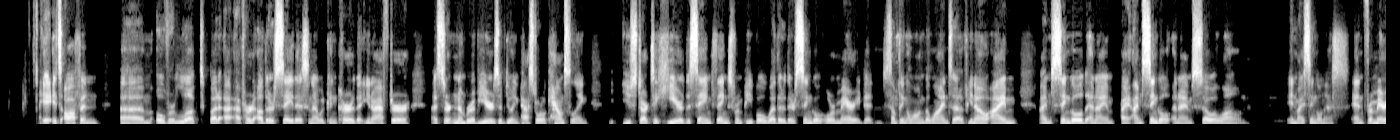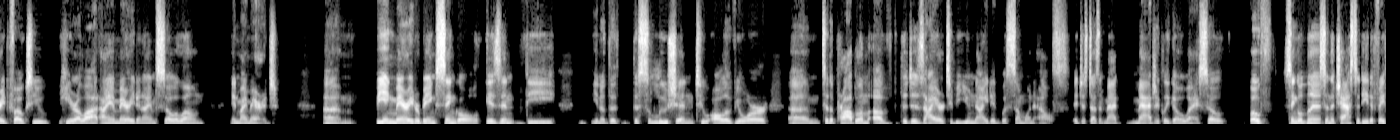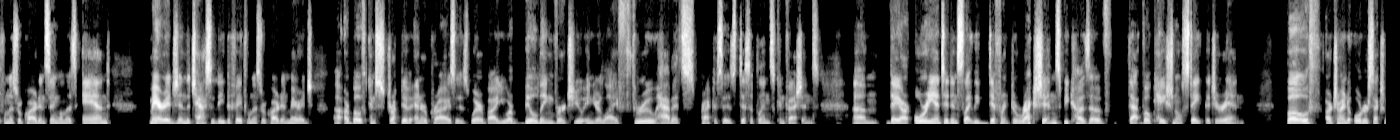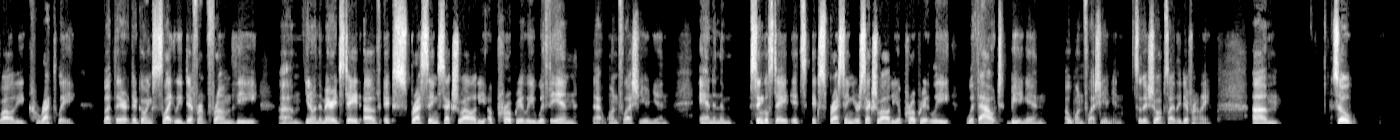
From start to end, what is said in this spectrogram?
it's often um, overlooked, but I, have heard others say this, and I would concur that you know after a certain number of years of doing pastoral counseling, you start to hear the same things from people, whether they're single or married. Something along the lines of, you know, I'm I'm singled and I am I, I'm single and I am so alone in my singleness. And from married folks, you hear a lot, I am married and I am so alone in my marriage. Um, being married or being single isn't the you know the the solution to all of your um, to the problem of the desire to be united with someone else. It just doesn't mag- magically go away. So both singleness and the chastity the faithfulness required in singleness and marriage and the chastity the faithfulness required in marriage uh, are both constructive enterprises whereby you are building virtue in your life through habits practices disciplines confessions. Um, they are oriented in slightly different directions because of that vocational state that you're in. Both are trying to order sexuality correctly, but they're they're going slightly different from the um, you know in the married state of expressing sexuality appropriately within that one flesh union, and in the single state, it's expressing your sexuality appropriately without being in a one flesh union. So they show up slightly differently. Um, so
